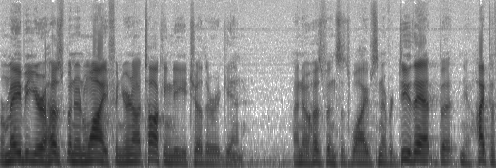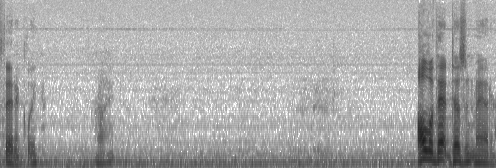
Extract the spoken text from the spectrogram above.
or maybe you're a husband and wife and you're not talking to each other again. I know husbands and wives never do that, but you know, hypothetically, right? All of that doesn't matter.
